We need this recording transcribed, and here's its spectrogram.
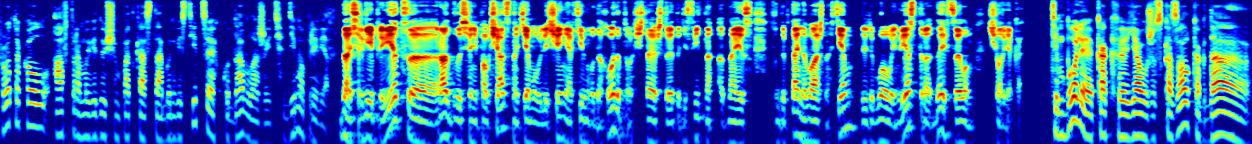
Protocol, автором и ведущим подкаста об инвестициях «Куда вложить». Дима, привет. Да, Сергей, привет. Рад буду сегодня пообщаться на тему увеличения активного дохода, потому что считаю, что это действительно одна из фундаментально важных тем для любого инвестора, да и в целом человека. Тем более, как я уже сказал, когда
